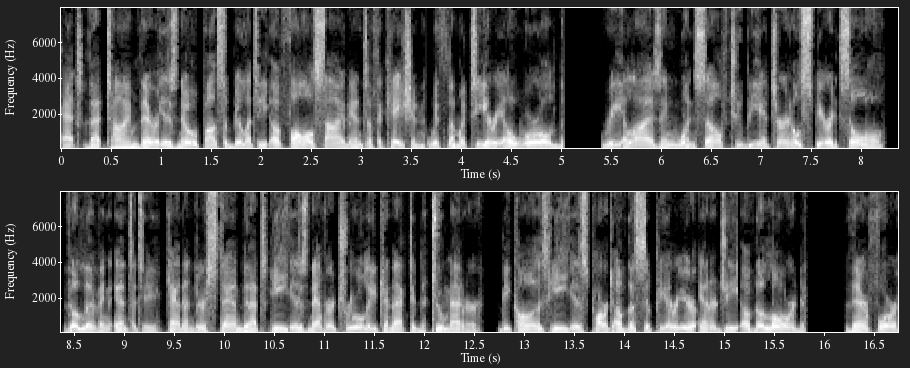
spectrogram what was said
At that time, there is no possibility of false identification with the material world. Realizing oneself to be eternal spirit soul, the living entity can understand that he is never truly connected to matter, because he is part of the superior energy of the Lord. Therefore,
